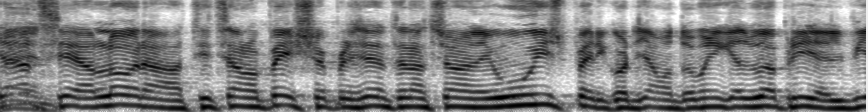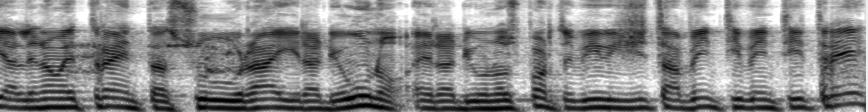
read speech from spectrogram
Grazie allora a Tiziano Pesce, Presidente Nazionale UISP. Ricordiamo domenica 2 aprile il via alle 9.30 su Rai Radio 1 e Radio 1 Sport Vivicità 2023.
